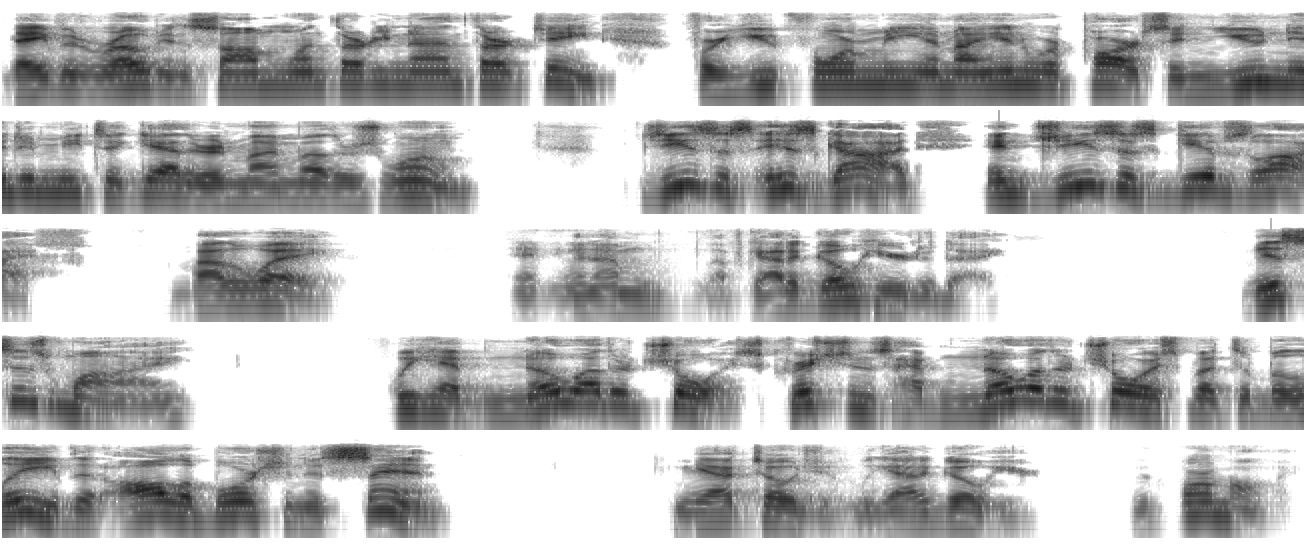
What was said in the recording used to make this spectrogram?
David wrote in Psalm 139 13, For you formed me in my inward parts, and you knitted me together in my mother's womb. Jesus is God, and Jesus gives life. By the way, and, and I'm I've got to go here today. This is why we have no other choice. Christians have no other choice but to believe that all abortion is sin. Yeah, I told you, we got to go here for a moment.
